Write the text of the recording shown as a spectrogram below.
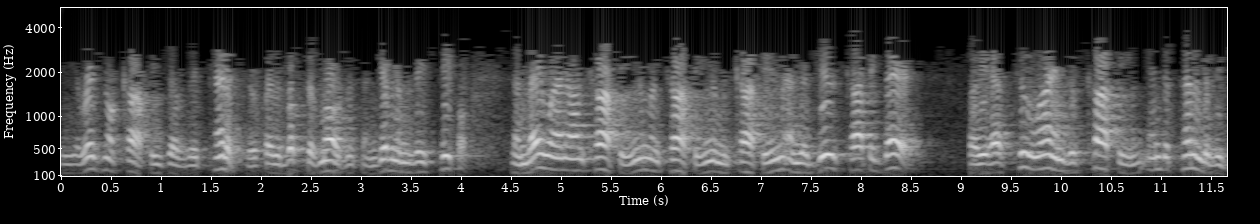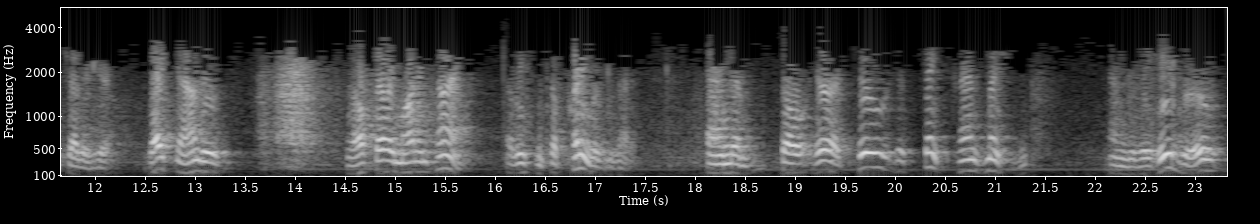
the original copies of the Pentateuch or the books of Moses and given them to these people. And they went on copying them and copying them and copying them, and the Jews copied theirs. So you have two lines of copying independent of each other here, right down to, well, fairly modern times, at least until printing was invented. And um, so here are two distinct transmissions, and the Hebrew,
